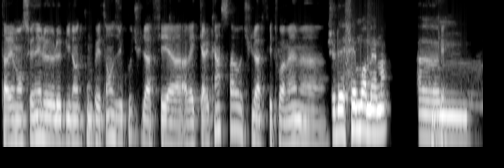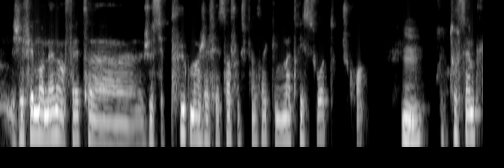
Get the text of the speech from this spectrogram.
Tu avais mentionné le, bilan de compétences. Du coup, tu l'as fait avec quelqu'un, ça, ou tu l'as fait toi-même Je l'ai fait moi-même. Hein j'ai fait moi-même, en fait. Euh, je ne sais plus comment j'ai fait ça. Je crois que c'est ça avec une matrice SWOT, je crois. Hmm. Tout simple.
